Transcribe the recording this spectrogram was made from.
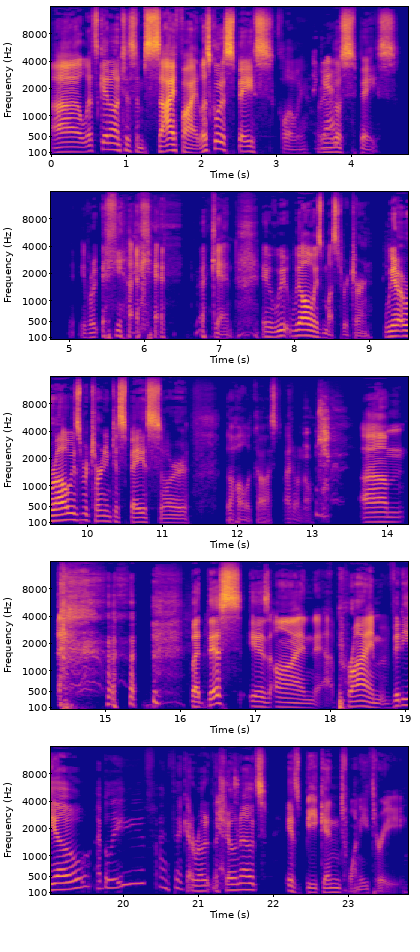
Uh, let's get on to some sci-fi. Let's go to space, Chloe. Again? We're gonna go space. yeah, again, again. We we always must return. We are we're always returning to space or the Holocaust. I don't know. um, but this is on uh, Prime Video, I believe. I think I wrote it in the yes. show notes. It's Beacon Twenty Three.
